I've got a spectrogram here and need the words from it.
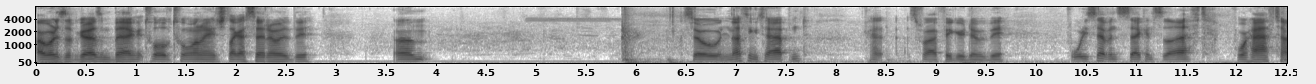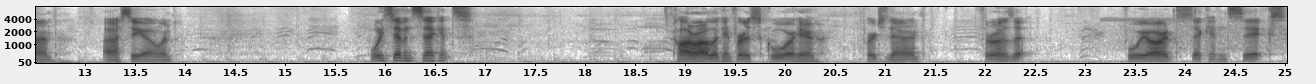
Alright, what is up guys? I'm back at 12:20, just like I said I would be. Um, so nothing's happened. That's what I figured it would be. 47 seconds left for halftime. I uh, see Owen. 47 seconds. Colorado looking for a score here. First down. Throws it. Four yards, second and six.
